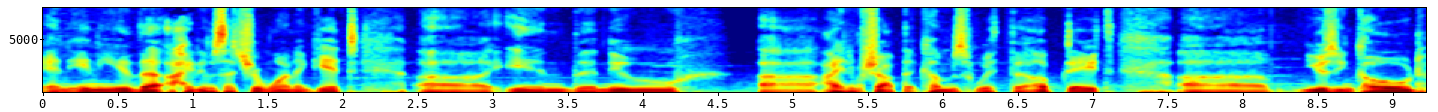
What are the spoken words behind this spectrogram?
and any of the items that you want to get uh, in the new uh, item shop that comes with the update uh, using code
